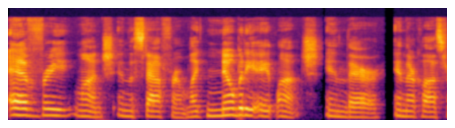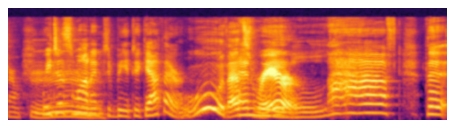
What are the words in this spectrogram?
every lunch in the staff room. Like nobody ate lunch in their in their classroom. We just wanted Mm. to be together Ooh, that's and rare. We laughed. the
